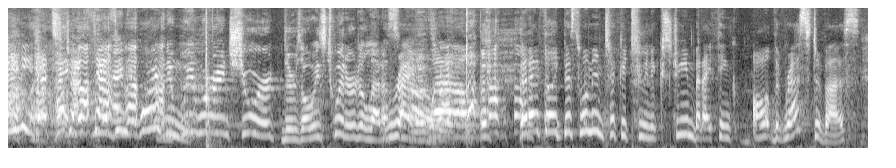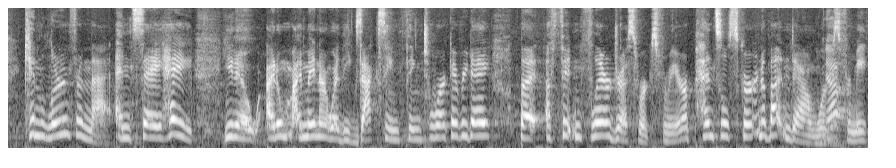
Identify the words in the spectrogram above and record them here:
Amy. That's just as important. And if we weren't sure, there's always Twitter to let us Right. know. Well, but I feel like this woman took it to an extreme. But I think all the rest of us can learn from that and say, hey, you know, I don't, I may not wear the exact same thing to work every day, but a fit and flare dress works for me, or a pencil skirt and a button down works Yeah. for me,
